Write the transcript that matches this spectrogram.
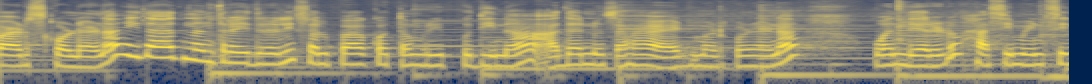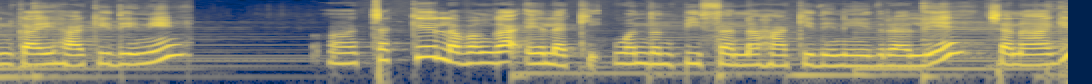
ಬಾಡಿಸ್ಕೊಳ್ಳೋಣ. ಇದಾದ ನಂತರ ಇದರಲ್ಲಿ ಸ್ವಲ್ಪ ಕೊತ್ತಂಬರಿ ಪುದೀನ ಅದನ್ನು ಸಹ ಆ್ಯಡ್ ಮಾಡ್ಕೊಳ್ಳೋಣ. ಒಂದೆರಡು ಹಸಿಮೆಣಸಿನ್ಕಾಯಿ ಹಾಕಿದ್ದೀನಿ. ಚಕ್ಕೆ, ಲವಂಗ, ಏಲಕ್ಕಿ ಒಂದೊಂದು ಪೀಸನ್ನು ಹಾಕಿದ್ದೀನಿ ಇದರಲ್ಲಿ. ಚೆನ್ನಾಗಿ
